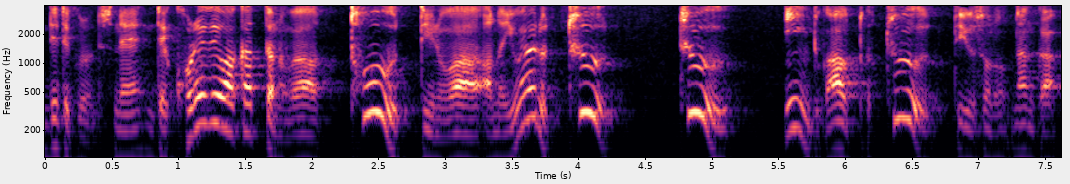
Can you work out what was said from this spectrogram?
出てくるんですね。でこれで分かったのが「問う」っていうのはあのいわゆる「to」「to」インとかアウト。とか to っていうそのなんか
